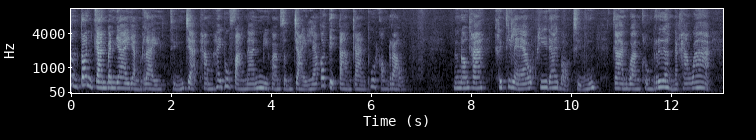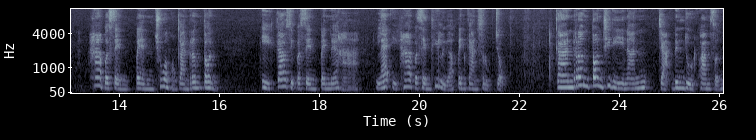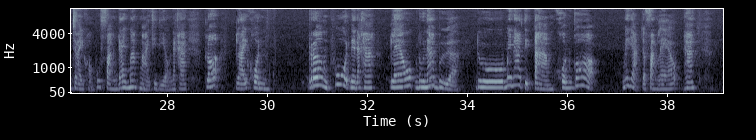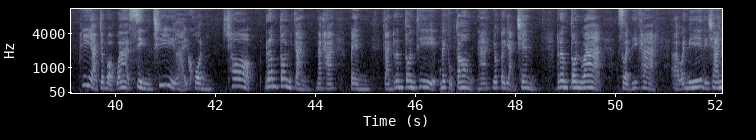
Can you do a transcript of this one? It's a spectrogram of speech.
ริ่มต้นการบรรยายอย่างไร ถึงจะทำให้ผู้ฟังนั้นมีความสนใจแล้วก็ติดตามการพูดของเรา น้องๆ คะ คลิปที่แล้วพี่ได้บอกถึงการวางโครงเรื่องนะคะว่า 5%เป็นช่วงของการเริ่มต้น อีก 90%เป็นเนื้อหา และอีก 5%ที่เหลือเป็นการสรุปจบ การเริ่มต้นที่ดีนั้นจะดึงดูดความสนใจของผู้ฟังได้มากมายทีเดียวนะคะ เพราะ หลายคนเริ่มพูดเนี่ยนะคะ แล้วดูน่าเบื่อ ดูไม่น่าติดตาม คนก็ไม่อยากจะฟังแล้วนะพี่อยากจะบอกว่าสิ่งที่หลายคนชอบเริ่มต้นกันนะคะ เป็นการเริ่มต้นที่ไม่ถูกต้องนะยกตัวอย่างเช่น เริ่มต้นว่าสวัสดีค่ะ วันนี้ดิฉัน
